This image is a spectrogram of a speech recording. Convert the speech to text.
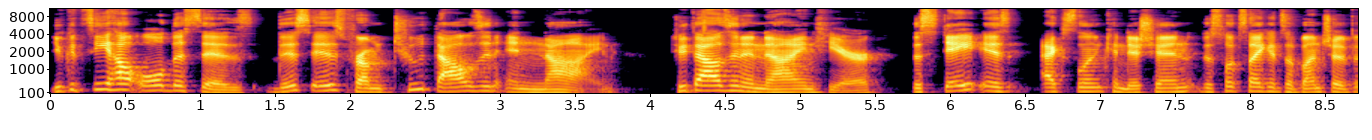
You can see how old this is. This is from 2009. 2009 here. The state is excellent condition. This looks like it's a bunch of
